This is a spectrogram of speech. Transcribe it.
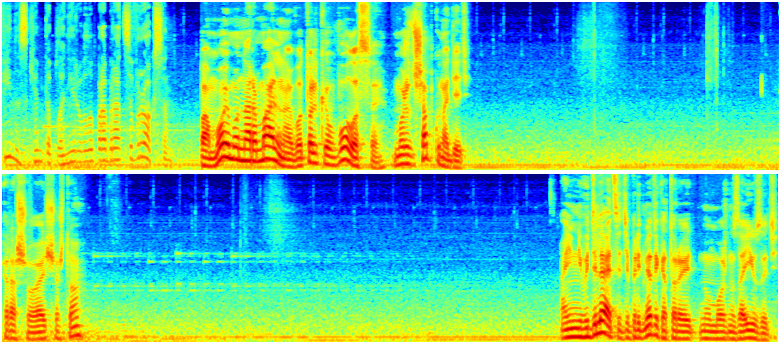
Фина с кем-то планировала пробраться в Роксон. По-моему, нормально. Вот только волосы. Может, шапку надеть? Хорошо, а еще что? Они не выделяются, эти предметы, которые, ну, можно заюзать.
